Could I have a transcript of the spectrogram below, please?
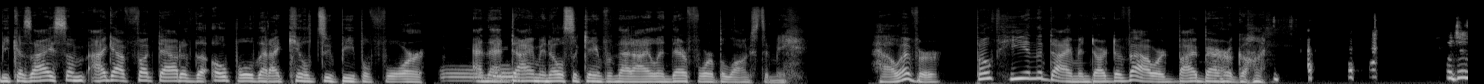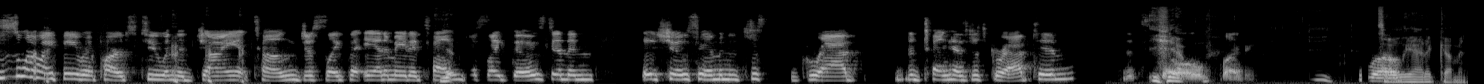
Because I some I got fucked out of the opal that I killed two people for, and that Mhm. diamond also came from that island, therefore it belongs to me. However, both he and the diamond are devoured by Baragon. Which is, this is one of my favorite parts too, when the giant tongue, just like the animated tongue, just like goes, and then it shows him, and it's just grab. The tongue has just grabbed him. It's so funny. Love. Totally had it coming.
